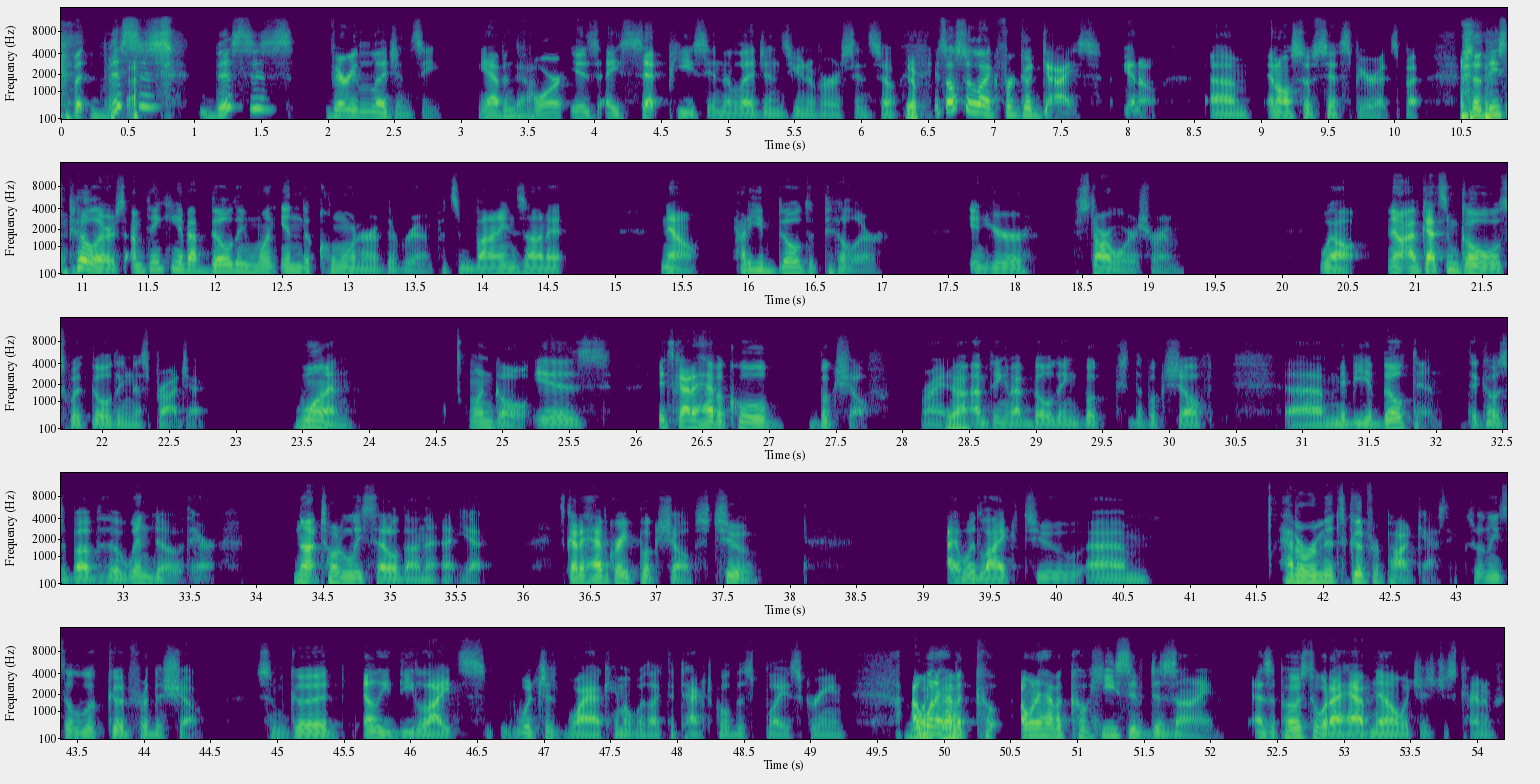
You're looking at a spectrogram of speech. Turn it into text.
But this is this is very legendsy. Yavin Yeah. 4 is a set piece in the Legends universe. And so Yep. it's also like for good guys, you know, um, and also Sith spirits. But so these pillars, I'm thinking about building one in the corner of the room, put some vines on it. Now, how do you build a pillar in your Star Wars room? Well, now I've got some goals with building this project. One, one goal is it's got to have a cool bookshelf, right? Yeah. I'm thinking about building book the bookshelf, uh, maybe a built-in that goes above the window there. Not totally settled on that yet. It's got to have great bookshelves too. I would like to um, have a room that's good for podcasting, so it needs to look good for the show. Some good LED lights, which is why I came up with like the tactical display screen. I like want to have a co- I want to have a cohesive design as opposed to what I have now, which is just kind of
